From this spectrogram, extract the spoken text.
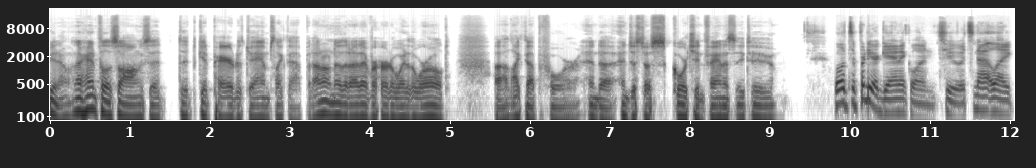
you know, there are a handful of songs that that get paired with jams like that. But I don't know that I'd ever heard a Weight of the World uh, like that before, and uh, and just a scorching fantasy too. Well, it's a pretty organic one too. It's not like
